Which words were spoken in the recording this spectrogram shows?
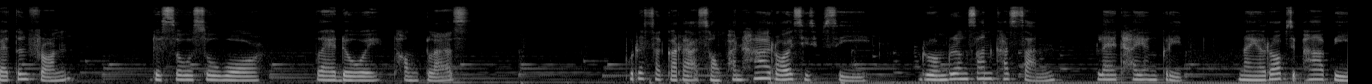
Battlefront The So-So War แปลโดย ทอมกลาส พุทธศักราช 2544 รวมเรื่องสั้นคัดสรร แปลไทยอังกฤษ ในรอบ 15 ปี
